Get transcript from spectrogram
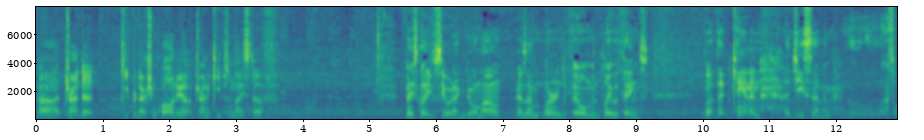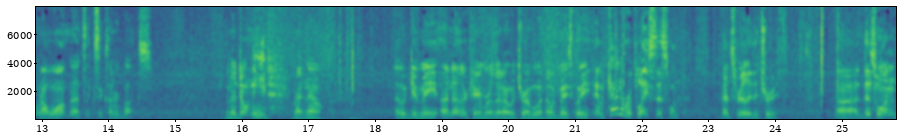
Uh, trying to keep production quality up, trying to keep some nice stuff. Basically, see what I can do on my own as I'm learning to film and play with things. But that Canon, that G7, that's what I want, but that's like 600 bucks. And I don't need right now. That would give me another camera that I would travel with. I would basically, it would kind of replace this one. That's really the truth. Uh, this one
